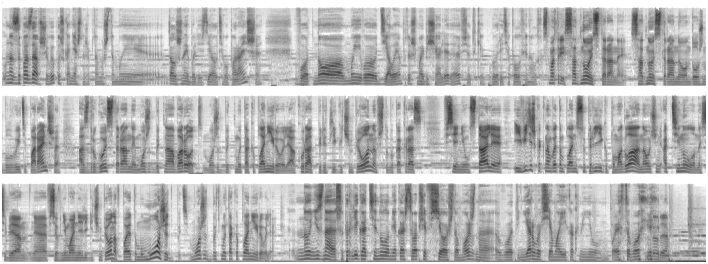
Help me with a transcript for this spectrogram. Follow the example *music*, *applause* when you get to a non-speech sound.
У нас запоздавший выпуск, конечно же, потому что мы должны были сделать его пораньше. Вот, но мы его делаем, потому что мы обещали, да, все-таки поговорить о полуфиналах. Смотри, с одной стороны, с одной стороны он должен был выйти пораньше, а с другой стороны, может быть, наоборот. Может быть, мы так и планировали, аккурат перед Лигой Чемпионов, чтобы как раз все не устали. И видишь, как нам в этом плане Суперлига помогла, она очень оттянула на себя э, все внимание Лиги Чемпионов, поэтому, может быть, может быть, мы так и планировали. Ну, не знаю, Суперлига оттянула, мне кажется, вообще все, что можно, вот, и нервы все мои, как минимум, поэтому... Ну да. *laughs*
